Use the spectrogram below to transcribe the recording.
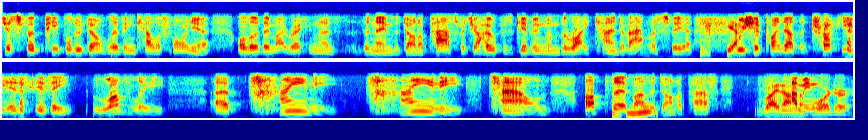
just for people who don't live in California, although they might recognize the name the Donner Pass, which I hope is giving them the right kind of atmosphere, Yeah. we should point out that Truckee is, is a lovely, uh, tiny, tiny town up there by the Donner Pass. Right on I the mean, border,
